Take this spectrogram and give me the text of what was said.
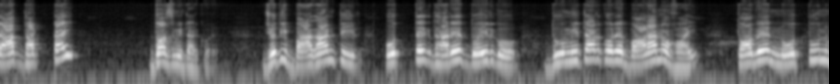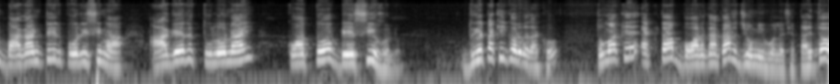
চার ধারটাই দশ মিটার করে। যদি বাগানটির প্রত্যেক ধারের দৈর্ঘ্য দু মিটার করে বাড়ানো হয়, তবে নতুন বাগানটির পরিসীমা আগের তুলনায় কত বেশি হলো? দুয়েটা কী করবে দেখো? তোমাকে একটা বর্গাকার জমি বলেছে, তাই তো?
